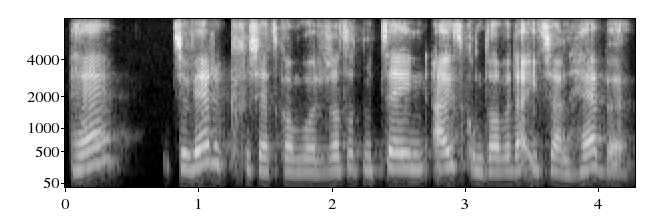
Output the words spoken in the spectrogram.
hè, te werk gezet kan worden. Dat het meteen uitkomt, dat we daar iets aan hebben.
